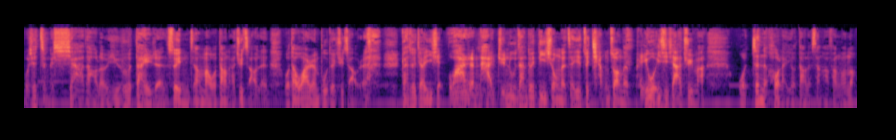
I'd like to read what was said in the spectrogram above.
我就整个吓到了，哟，带人，所以你知道吗？我到哪去找人？我到蛙人部队去找人，干脆叫一些蛙人海军陆战队弟兄的这些最强壮的陪我一起下去嘛。我真的后来又到了三号防空洞，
